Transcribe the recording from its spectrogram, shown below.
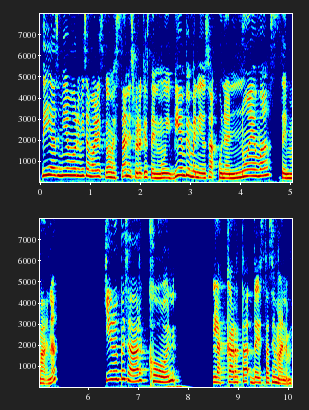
días mi amor y mis amores, ¿cómo están? Espero que estén muy bien, bienvenidos a una nueva semana. Quiero empezar con la carta de esta semana.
